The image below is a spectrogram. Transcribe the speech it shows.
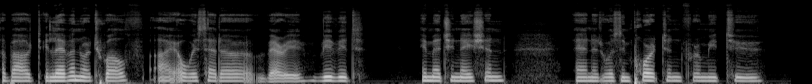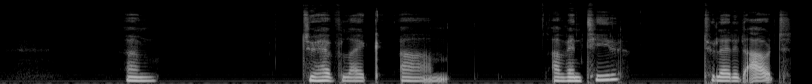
about 11 or 12. I always had a very vivid imagination and it was important for me to um, to have like um, a ventil to let it out,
